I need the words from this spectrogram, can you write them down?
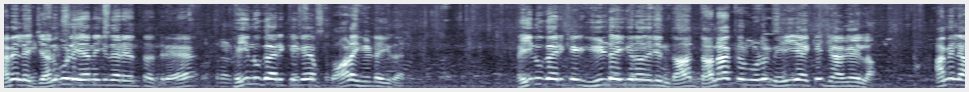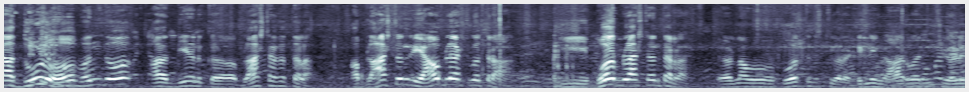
ಆಮೇಲೆ ಜನಗಳು ಏನಾಗಿದ್ದಾರೆ ಅಂತಂದ್ರೆ, ಹೈನುಗಾರಿಕೆಗೆ ಬಹಳ ಹೀಲ್ಡಾಗಿದ್ದಾರೆ ಹೈನುಗಾರಿಕೆಗೆ ಹೀಲ್ಡಾಗಿರೋದ್ರಿಂದ ದನ ಕರುಗಳು ಮೇಯಕ್ಕೆ ಜಾಗ ಇಲ್ಲ. ಆಮೇಲೆ ಆ ಧೂಳು ಬಂದು ಅದೇನು ಬ್ಲಾಸ್ಟ್ ಆಗುತ್ತಲ್ಲ? ಆ ಬ್ಲಾಸ್ಟ್ ಅಂದ್ರೆ ಯಾವ ಬ್ಲಾಸ್ಟ್ ಗೊತ್ತಾ? ಈ ಬೋರ್ ಬ್ಲಾಸ್ಟ್ ಅಂತಾರಲ್ಲ. ನಾವು ಬೋರ್ ಡಿಲ್ಲಿಂಗ್ ಡ್ರಿಲ್ಲಿಂಗ್ ಆರು ಇಂಚ್ ಏಳು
